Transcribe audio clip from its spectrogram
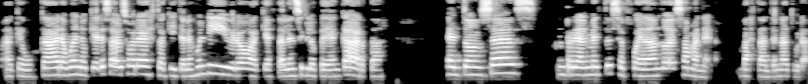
a que buscara, bueno, ¿quieres saber sobre esto? Aquí tienes un libro, aquí está la enciclopedia en cartas. Entonces, realmente se fue dando de esa manera, bastante natural.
